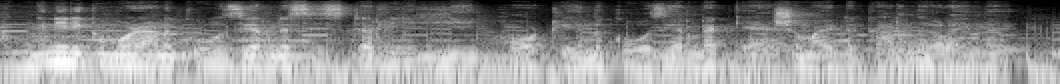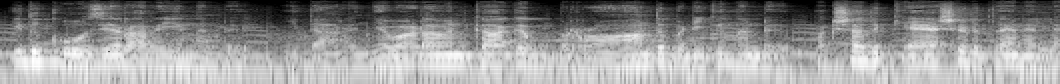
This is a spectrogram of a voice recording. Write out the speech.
അങ്ങനെ ഇരിക്കുമ്പോഴാണ് കോസിയറിന്റെ സിസ്റ്റർ ലില്ലി ഹോട്ടലിൽ നിന്ന് കോസിയറിന്റെ ക്യാഷുമായിട്ട് കടന്നു കളയുന്നത് ഇത് കോസിയർ അറിയുന്നുണ്ട്. ഇതറിഞ്ഞ പാട് അവൻക്കാകെ ഭ്രാന്ത് പിടിക്കുന്നുണ്ട്. പക്ഷെ അത് ക്യാഷ് എടുത്താനല്ല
